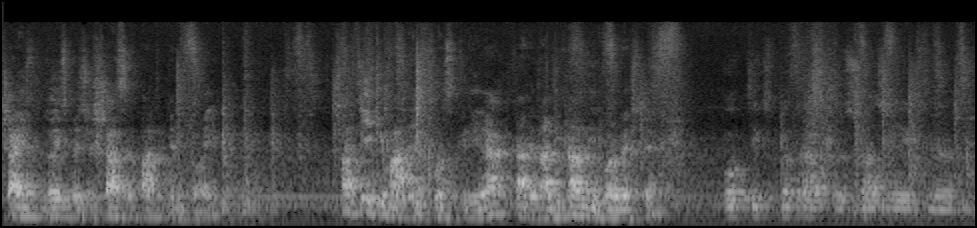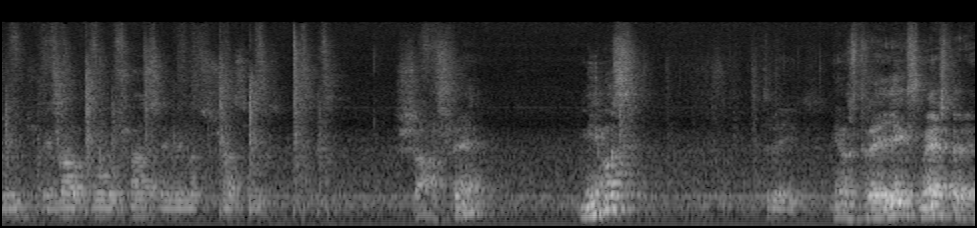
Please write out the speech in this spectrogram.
6, 12, 6, 4 prin 2. Și ar fi echivalent cu scrierea care radical din vorbește. 8x pătrat plus 6x minus 5 egal cu 6 minus 6x. 6 minus 3x. minus 3x, meștere.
